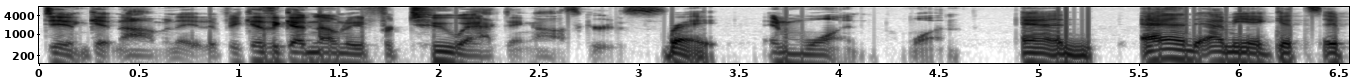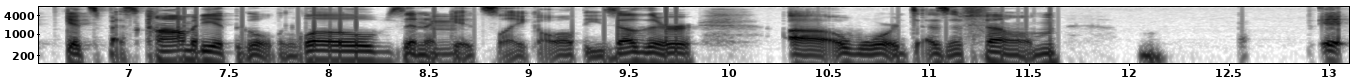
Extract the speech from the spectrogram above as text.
didn't get nominated because it got nominated for two acting Oscars right. and one one. and and I mean it gets it gets best comedy at the Golden Globes and Mhm. it gets like all these other uh, awards as a film. It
